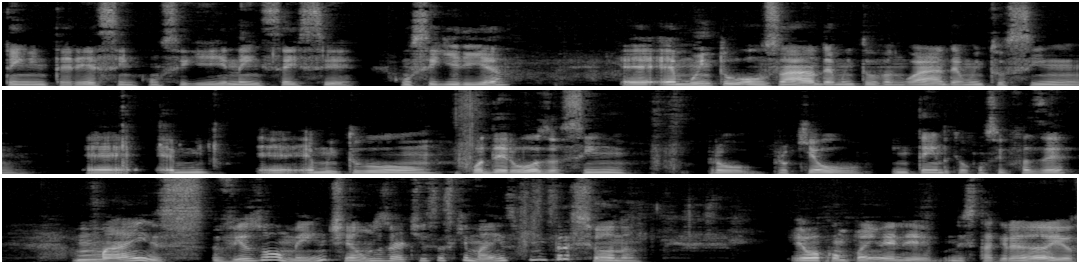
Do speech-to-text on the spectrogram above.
tenho interesse em conseguir, nem sei se conseguiria. É, é muito ousado, é muito vanguarda, é muito assim. É, é, é, é muito poderoso assim pro, pro que eu entendo que eu consigo fazer. Mas visualmente é um dos artistas que mais me impressiona. Eu acompanho ele no Instagram, eu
